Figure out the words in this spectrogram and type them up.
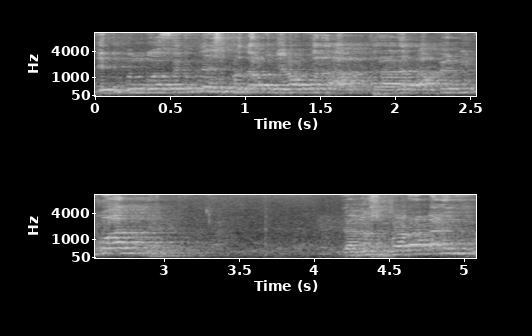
Jadi pembuat film itu bertanggung jawab terhadap apa yang dibuatnya. Jangan sembarangan itu.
